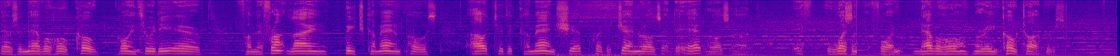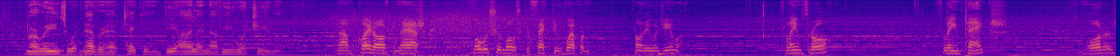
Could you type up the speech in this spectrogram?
there was a Navajo code going through the air from the front line beach command post out to the command ship where the generals and the admirals are. If it wasn't for Navajo Marine code talkers, Marines would never have taken the island of Iwo Jima. Now, I'm quite often asked, what was your most effective weapon on Iwo Jima? Flamethrower, flame tanks, mortars,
